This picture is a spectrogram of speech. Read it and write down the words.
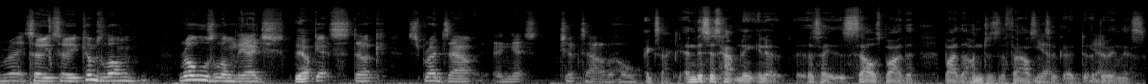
Great. So so it comes along, rolls along the edge, Yep. gets stuck, spreads out, and gets chucked out of the hole. Exactly, and this is happening. You know, as I say, cells by the by the hundreds of thousands Yeah. are, are Yeah. doing this.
